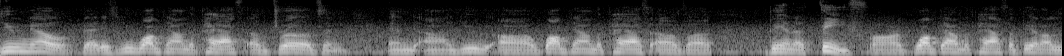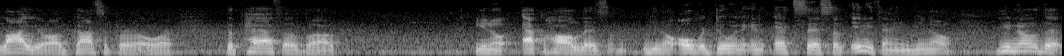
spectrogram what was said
you know that if you walk down the path of drugs and and uh, you uh, walk down the path of uh, being a thief or walk down the path of being a liar or a gossiper or the path of uh, you know alcoholism you know overdoing in excess of anything you know you know that,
